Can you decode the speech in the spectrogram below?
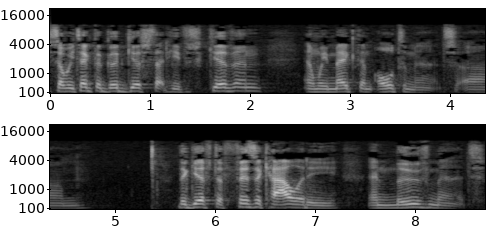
so we take the good gifts that He's given and we make them ultimate. Um, the gift of physicality and movement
